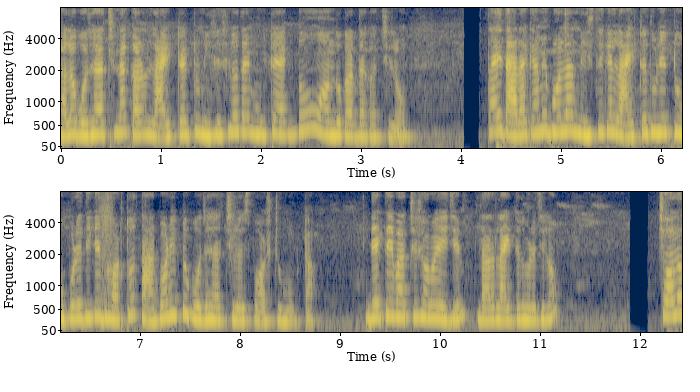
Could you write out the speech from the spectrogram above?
ভালো বোঝা যাচ্ছে না, কারণ লাইটটা একটু নিচে ছিল, তাই মুখটা একদম অন্ধকার দেখাচ্ছিল। তাই দাদাকে আমি বললাম, নিচ থেকে লাইটটা তুলে একটু উপরের দিকে ধরতো তারপর একটু বোঝা যাচ্ছিল স্পষ্ট মুখটা। দেখতেই পাচ্ছ সবাই, এই যে দাদা লাইটটা ধরেছিল। চলো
